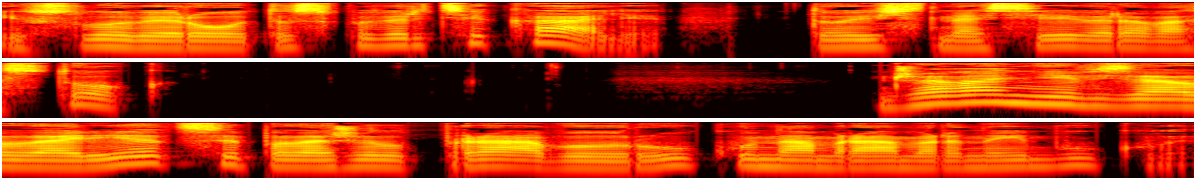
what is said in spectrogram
и в слове «ротос» по вертикали, то есть на северо-восток. Джованни взял ларец и положил правую руку на мраморные буквы.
